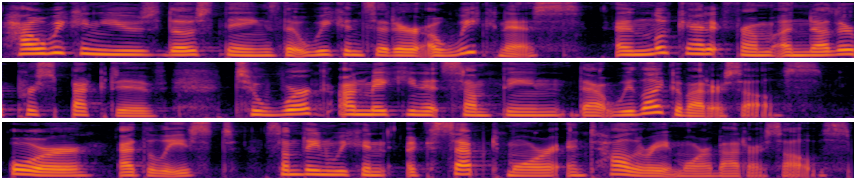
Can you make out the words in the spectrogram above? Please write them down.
how we can use those things that we consider a weakness and look at it from another perspective to work on making it something that we like about ourselves, or at the least, something we can accept more and tolerate more about ourselves.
